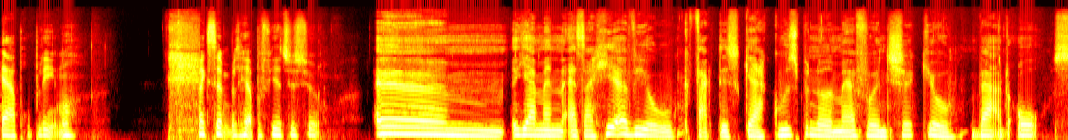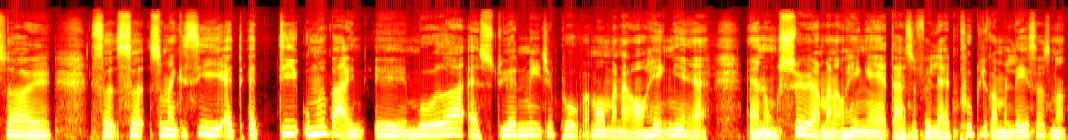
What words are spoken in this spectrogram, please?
er problemet? For eksempel her på 24 Øhm, jamen, altså her er vi jo faktisk ja, gudsbenået med at få en check jo hvert år, så, øh, så, så, så man kan sige, at, at de umiddelbare øh, måder at styre en medie på, hvor man er afhængig af, af nogle søger, man er afhængig af, at der selvfølgelig er et publikum, man læser og sådan noget.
